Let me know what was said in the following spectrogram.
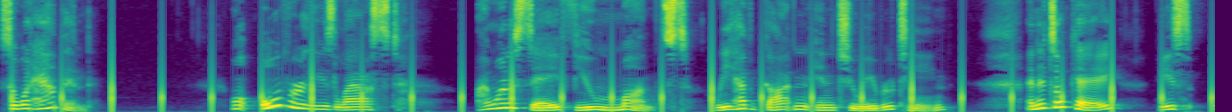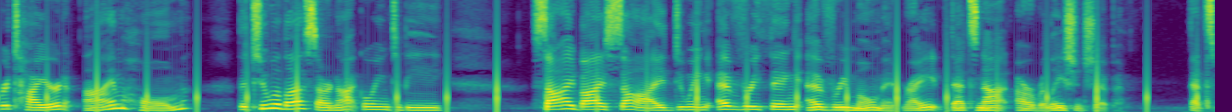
So, what happened? Well, over these last, I want to say, few months, we have gotten into a routine, and it's okay. He's retired, I'm home. The two of us are not going to be side by side doing everything every moment, right? That's not our relationship. That's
